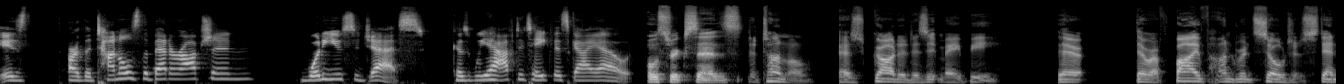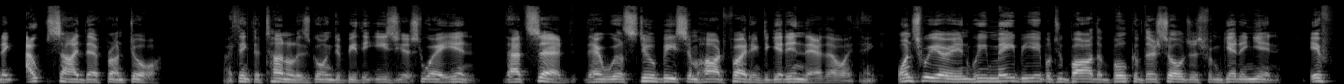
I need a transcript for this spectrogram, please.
Is are the tunnels the better option? What do you suggest? Because we have to take this guy out. Osric says, The tunnel, as guarded as it may be, there there are 500 soldiers standing outside their front door. I think the tunnel is going to be the easiest way in. That said, there will still be some hard fighting to get in there, though, I think. Once we are in, we may be able to bar the bulk of their soldiers from getting in, if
